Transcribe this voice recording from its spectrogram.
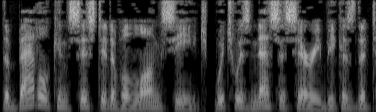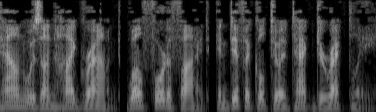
The battle consisted of a long siege, which was necessary because the town was on high ground, well fortified, and difficult to attack directly.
